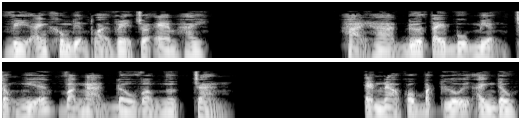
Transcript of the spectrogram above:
vì anh không điện thoại về cho em hay. Hải Hà đưa tay bụng miệng Trọng Nghĩa và ngả đầu vào ngực chàng. Em nào có bắt lỗi anh đâu,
